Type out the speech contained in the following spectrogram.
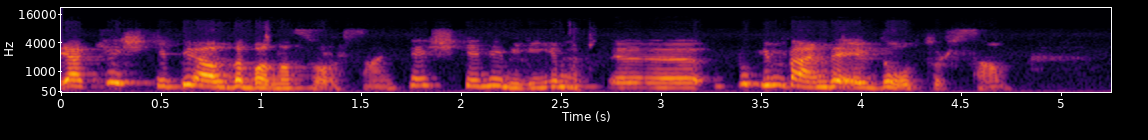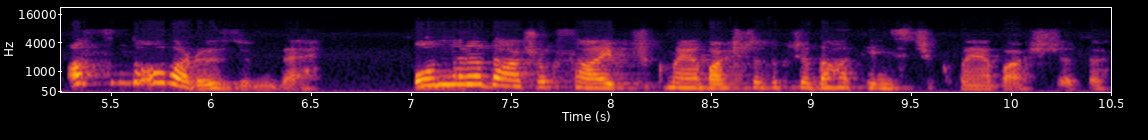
ya keşke biraz da bana sorsan. Keşke ne bileyim e, bugün ben de evde otursam. Aslında o var özünde. Onlara daha çok sahip çıkmaya başladıkça daha temiz çıkmaya başladı.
